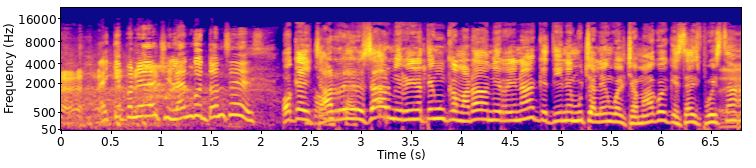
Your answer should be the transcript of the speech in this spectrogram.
Hay que poner al chilango entonces. Ok, al regresar, mi reina, tengo un camarada, mi reina, que tiene mucha lengua el chamaco y que está dispuesta.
